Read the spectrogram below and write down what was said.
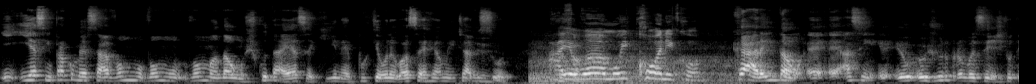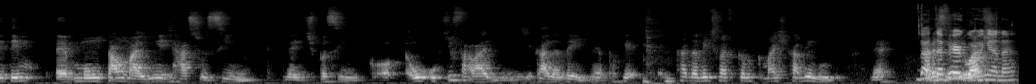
E, e assim, para começar, vamos, vamos, vamos mandar um escuta essa aqui, né? Porque o negócio é realmente absurdo. Ai, eu amo, icônico. Cara, então, é, é assim, eu, eu juro para vocês que eu tentei é, montar uma linha de raciocínio, né? Tipo assim, o, o que falar de, de, cada vez, né? Porque cada vez vai ficando mais cabeludo, né? Dá Parece, até vergonha, acho... né?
